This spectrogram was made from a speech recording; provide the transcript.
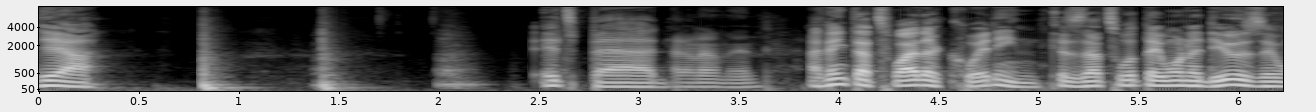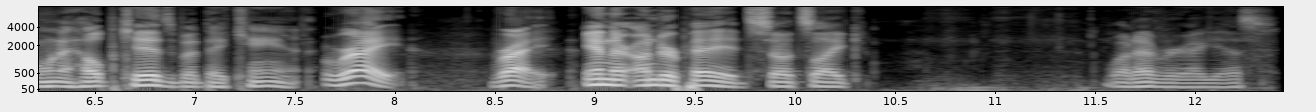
yeah, it's bad. I don't know, man. I think that's why they're quitting because that's what they want to do is they want to help kids, but they can't, Right. Right. and they're underpaid. So it's like, whatever, I guess.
